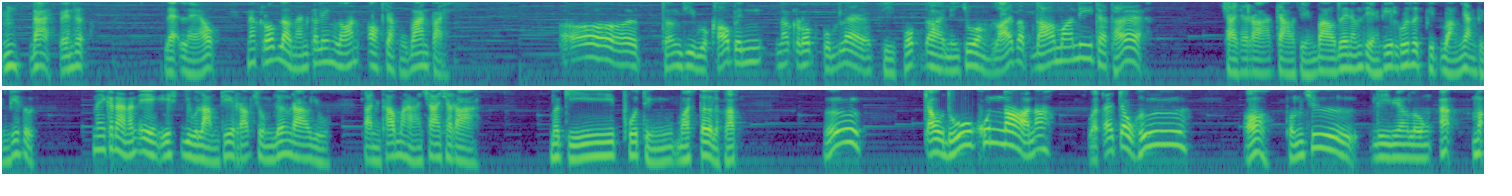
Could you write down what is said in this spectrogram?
อืมได้เป็นเถอะ และแล้วนักรบเหล่านั้นก็เร่งร้อนออกจากหมู่บ้านไปเออทั้งที่พวกเขาเป็นนักรบกลุ่มแรกที่พบได้ในช่วงหลายสัปดาห์มานี่แท้ๆ ชายชรากล่าวเสียงเบาด้วยน้ำเสียงที่รู้สึกผิดหวังอย่างถึงที่สุด ในขณะนั้นเองอิสยูลัมที่รับชมเรื่องราวอยู่ลันเข้ามาหาชายชรา เมื่อกี้พูดถึงมอนสเตอร์เหรอครับ เออ เจ้าดูคุณหน้านะว่าแต่เจ้าคืออ๋อผมชื่อลีเมียงลงอะไม่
